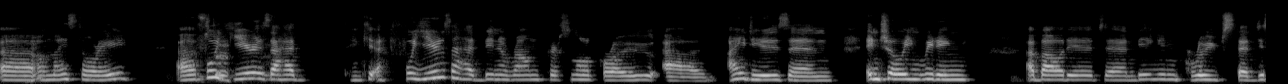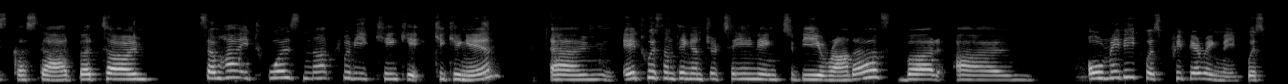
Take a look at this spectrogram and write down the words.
mm-hmm. on my story, uh, for years I had Thank you. For years, I had been around personal growth uh, ideas and enjoying reading about it and being in groups that discuss that. But um, somehow it was not really kinky, kicking in. Um, it was something entertaining to be around of, but um, or maybe it was preparing me. It was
